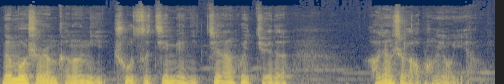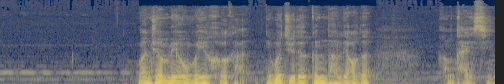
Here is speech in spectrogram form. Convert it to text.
那陌生人可能你初次见面，你竟然会觉得好像是老朋友一样，完全没有违和感。你会觉得跟他聊得很开心，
